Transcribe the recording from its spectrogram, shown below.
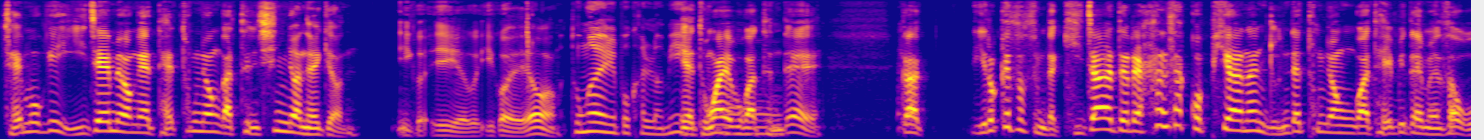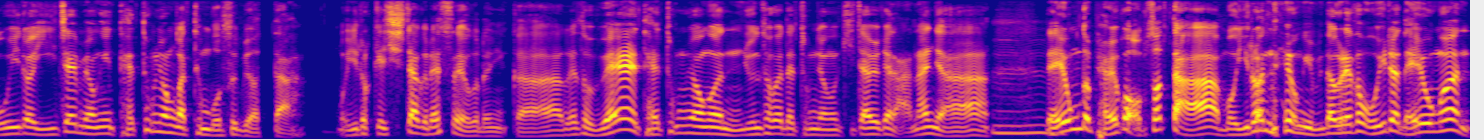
제목이 이재명의 대통령 같은 신년 회견 이거 이- 이거예요. 동아일보 칼럼이. 예, 동아일보 어. 같은데, 그러니까 이렇게 썼습니다. 기자들의 한사코 피하는 윤 대통령과 대비되면서 오히려 이재명이 대통령 같은 모습이었다. 뭐 이렇게 시작을 했어요. 그러니까 그래서 왜 대통령은 윤석열 대통령은 기자회견 안 하냐? 음. 내용도 별거 없었다. 뭐 이런 내용입니다. 그래서 오히려 내용은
